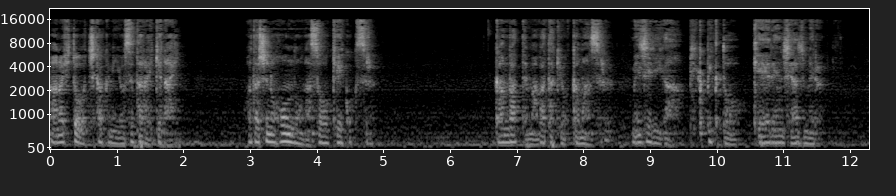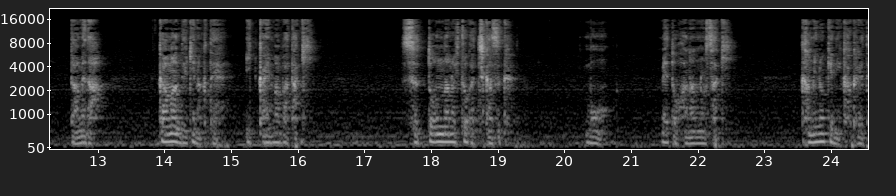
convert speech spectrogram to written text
あの人を近くに寄せたらいけない。私の本能がそう警告する。頑張ってまばたきを我慢する。目尻がピクピクと痙攣し始める。ダメだ。我慢できなくて一回まばたき。すっと女の人が近づく。もう目と鼻の先。髪の毛に隠れて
